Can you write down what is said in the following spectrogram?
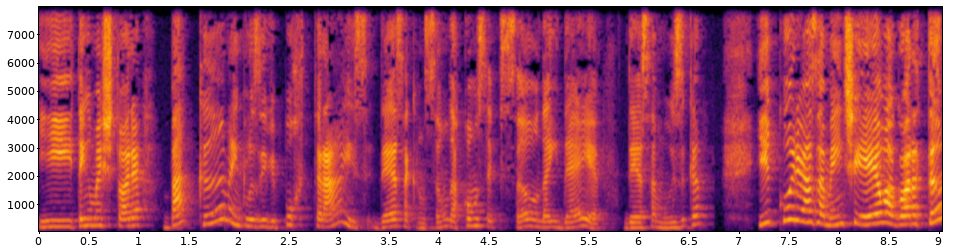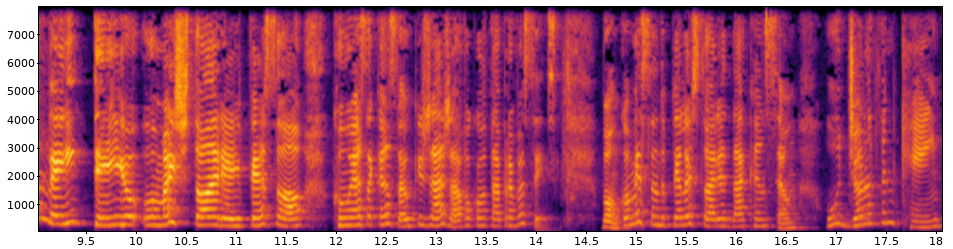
E tem uma história bacana, inclusive, por trás dessa canção, da concepção, da ideia dessa música. E curiosamente, eu agora também tenho uma história aí pessoal com essa canção que já já vou contar para vocês. Bom, começando pela história da canção, o Jonathan Kane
